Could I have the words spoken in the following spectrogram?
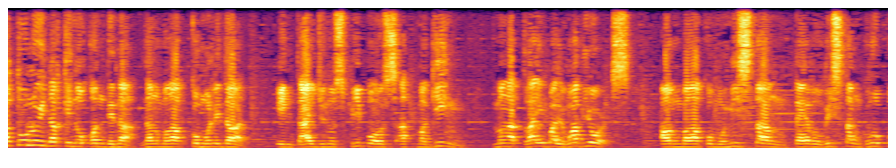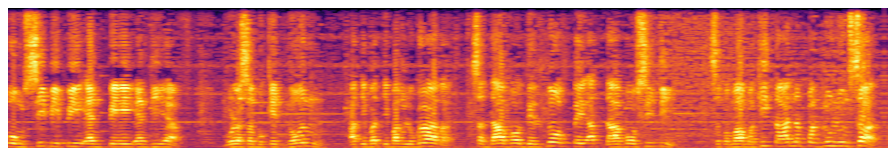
Patuloy na kinokondena ng mga komunidad, indigenous peoples at maging mga tribal warriors ang mga komunistang teroristang grupong CPP, NPA, NDF mula sa Bukidnon at iba't ibang lugar sa Davao del Norte at Davao City sa pamamagitan ng paglulunsad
